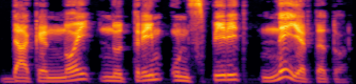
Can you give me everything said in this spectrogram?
dacă noi nutrim un spirit neiertător?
